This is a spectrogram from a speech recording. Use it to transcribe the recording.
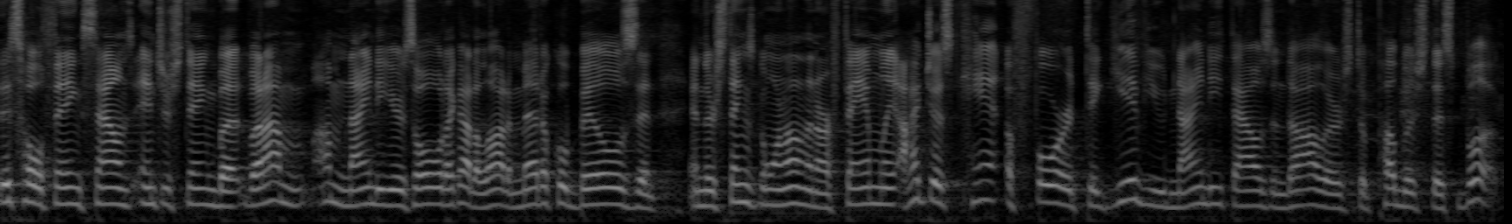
this whole thing sounds interesting, but, but I'm, I'm 90 years old. I got a lot of medical bills, and, and there's things going on in our family. I just can't afford to give you $90,000 to publish this book.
